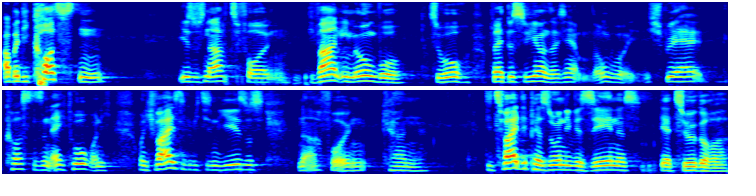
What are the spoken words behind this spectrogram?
Aber die Kosten, Jesus nachzufolgen, die waren ihm irgendwo zu hoch. Vielleicht bist du hier und sagst, ja, irgendwo, ich spüre, Kosten sind echt hoch und ich, und ich weiß nicht, ob ich diesem Jesus nachfolgen kann. Die zweite Person, die wir sehen, ist der Zögerer.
